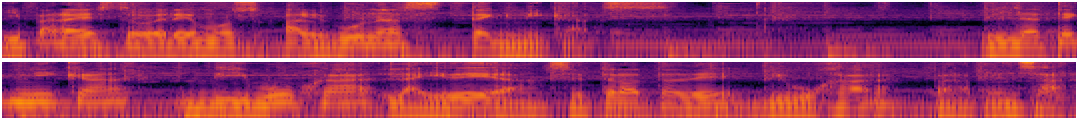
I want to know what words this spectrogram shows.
y para esto veremos algunas técnicas. La técnica dibuja la idea, se trata de dibujar para pensar.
